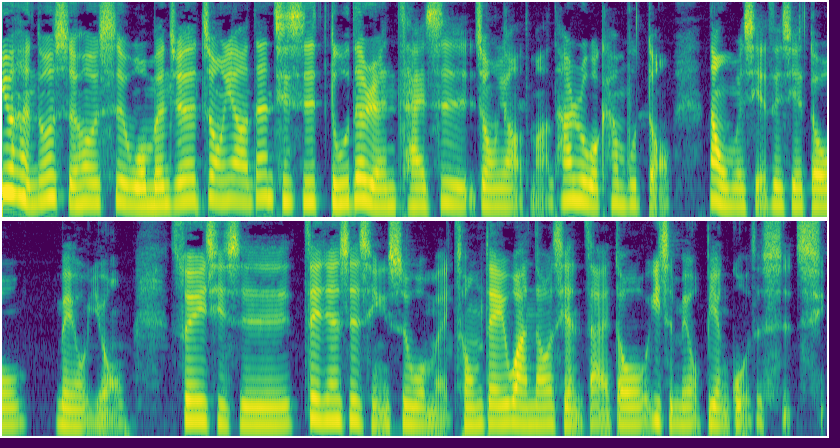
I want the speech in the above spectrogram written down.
因为很多时候是我们觉得重要，但其实读的人才是重要的嘛。他如果看不懂，那我们写这些都没有用。所以其实这件事情是我们从 Day One 到现在都一直没有变过的事情。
